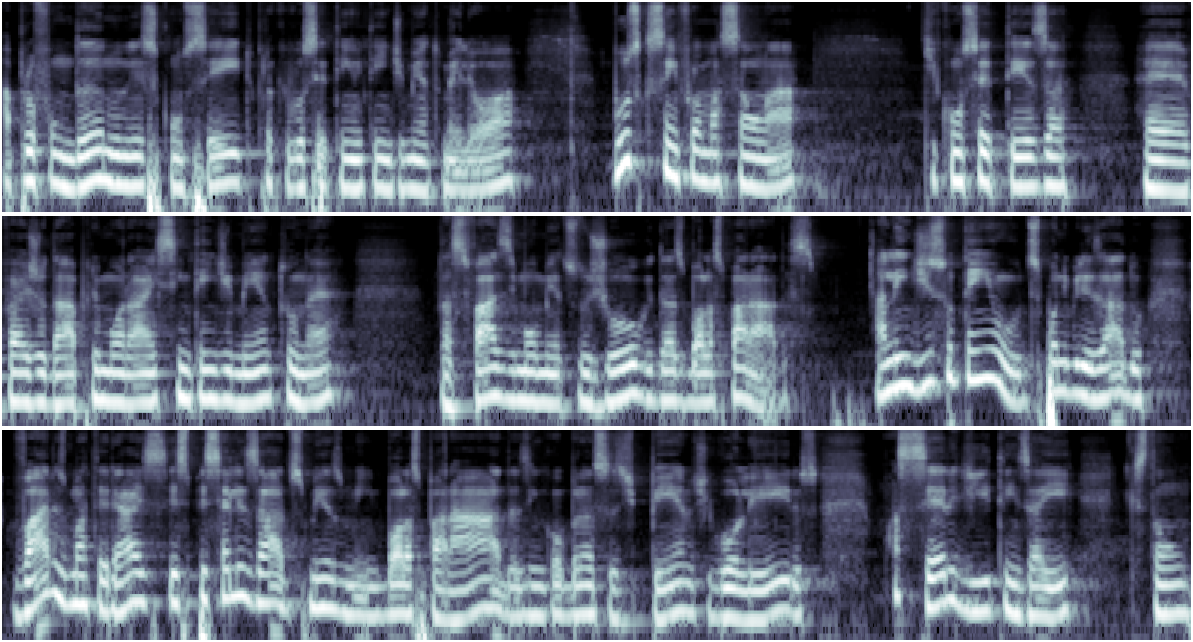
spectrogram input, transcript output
aprofundando nesse conceito para que você tenha um entendimento melhor. Busque essa informação lá, que com certeza é, vai ajudar a aprimorar esse entendimento né, das fases e momentos do jogo e das bolas paradas. Além disso, tenho disponibilizado vários materiais especializados mesmo em bolas paradas, em cobranças de pênalti, goleiros, uma série de itens aí que estão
